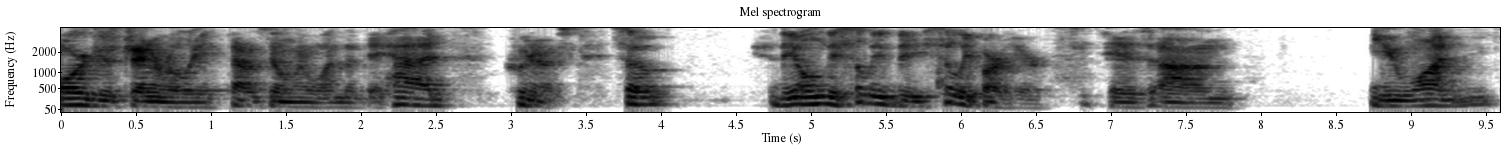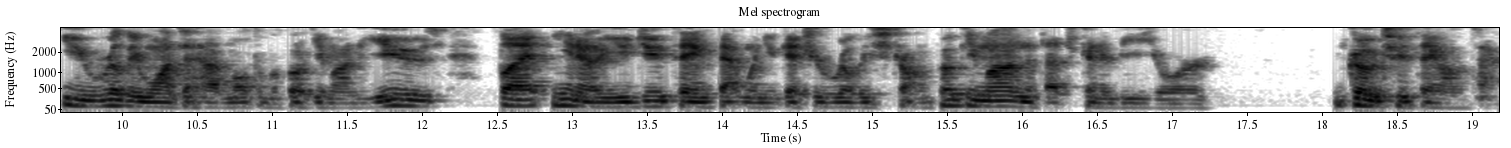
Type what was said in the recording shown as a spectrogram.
or just generally that was the only one that they had. Who knows? So the only silly the silly part here is um, you want you really want to have multiple Pokemon to use, but you know you do think that when you get your really strong Pokemon that that's going to be your go-to thing all the time.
